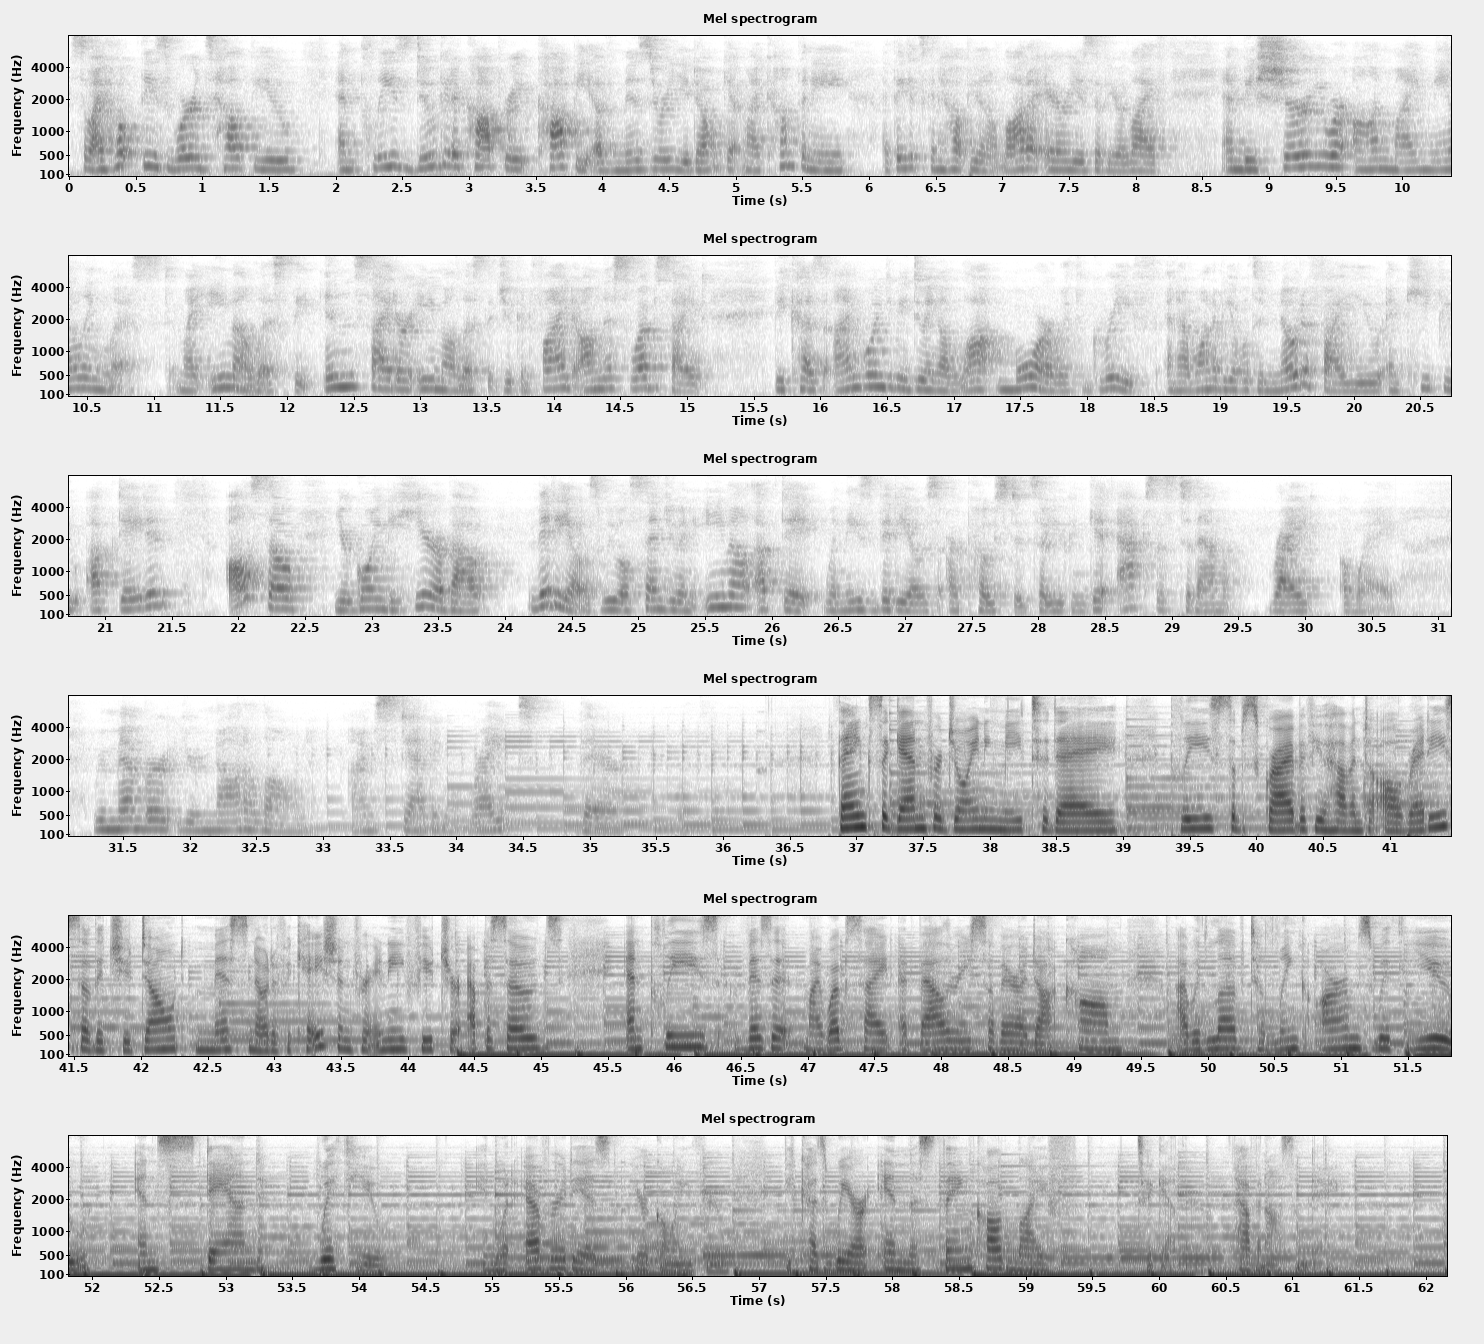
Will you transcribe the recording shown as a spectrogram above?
So I hope these words help you. And please do get a copy, copy of Misery You Don't Get My Company. I think it's going to help you in a lot of areas of your life. And be sure you are on my mailing list, my email list, the insider email list that you can find on this website, because I'm going to be doing a lot more with grief and I want to be able to notify you and keep you updated. Also, you're going to hear about videos. We will send you an email update when these videos are posted so you can get access to them right away. Remember, you're not alone. I'm standing right there with you. Thanks again for joining me today. Please subscribe if you haven't already so that you don't miss notification for any future episodes. And please visit my website at valeriesilveira.com. I would love to link arms with you and stand with you in whatever it is you're going through because we are in this thing called life together. Have an awesome day.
